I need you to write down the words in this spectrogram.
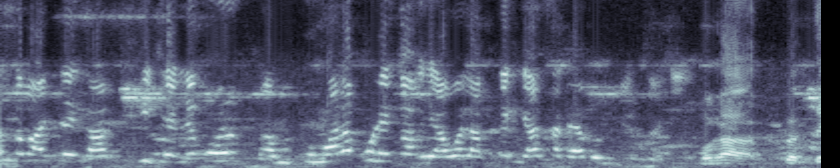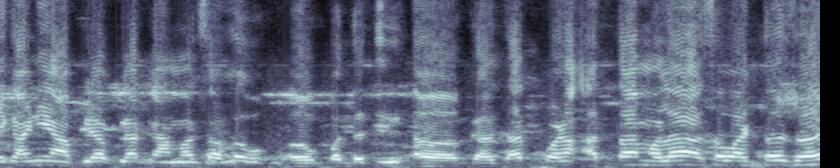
असं वाटतंय का की जेणेकरून तुम्हाला पुढे का यावं लागतं या सगळ्या गोष्टींसाठी? बघा प्रत्येकाने आपल्या आपल्या कामाचा पद्धती करतात. पण आता मला असं वाटतं सर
